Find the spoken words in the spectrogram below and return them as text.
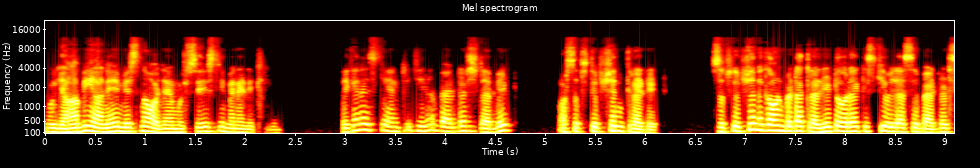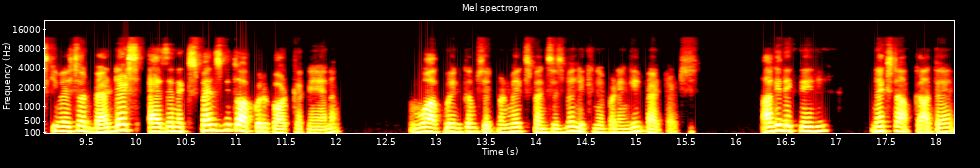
वो यहाँ भी आने मिस ना हो जाए मुझसे, इसलिए मैंने लिख लिया। ठीक है ना, इसकी एंट्री थी ना बैड डेट्स डेबिट और सब्सक्रिप्शन क्रेडिट सब्सक्रिप्शन अकाउंट बेटा क्रेडिट हो रहा है, किसकी वजह से? बैड डेट्स की वजह से। और bad debts as an expense भी तो आपको रिकॉर्ड करने हैं ना? वो आपको इनकम स्टेटमेंट में एक्सपेंसेस में लिखने पड़ेंगे बैड डेट्स आगे देखते हैं जी। नेक्स्ट आपका आता है।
